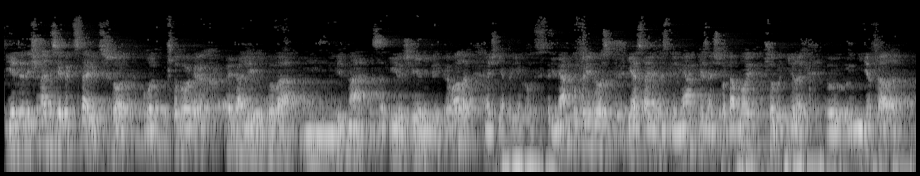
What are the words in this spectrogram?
И это начинает себе представить, что вот, чтобы, во-первых, эта аллея была видна, Ирочка ее не перекрывала, значит, я приехал, стремянку привез, я ставил на стремянке, значит, подо мной, чтобы Ира э, не держала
